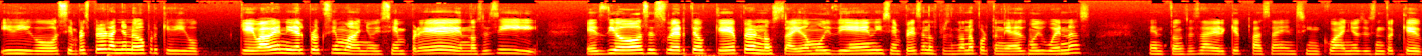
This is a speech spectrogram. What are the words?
y digo, siempre espero el año nuevo porque digo que va a venir el próximo año y siempre, no sé si es Dios, es suerte o qué, pero nos ha ido muy bien y siempre se nos presentan oportunidades muy buenas. Entonces, a ver qué pasa en cinco años. Yo siento que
